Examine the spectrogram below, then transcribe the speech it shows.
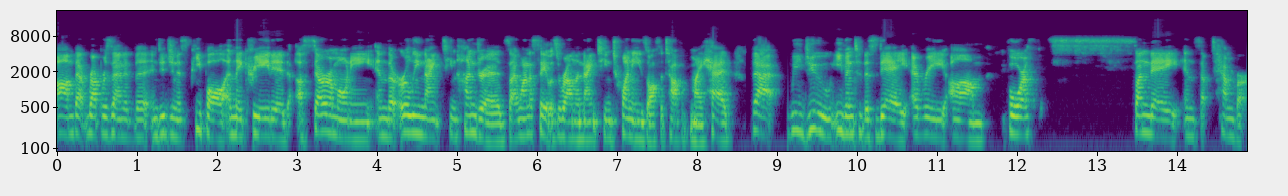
um, that represented the indigenous people, and they created a ceremony in the early 1900s. I want to say it was around the 1920s, off the top of my head, that we do even to this day every um, fourth Sunday in September.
